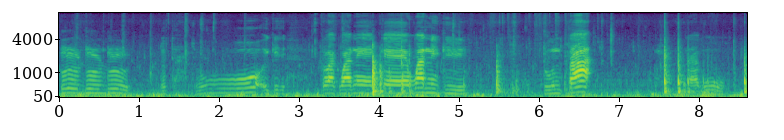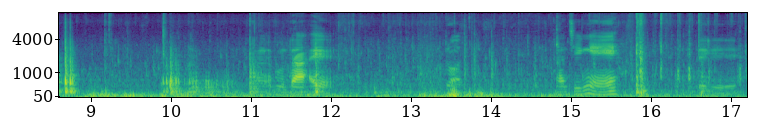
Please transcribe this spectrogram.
dul dul dul. Loh, dah cuk, iki kelakuane kewan iki. Tuntak. Aku. Buntake. Dot. Kancinge. Iki.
